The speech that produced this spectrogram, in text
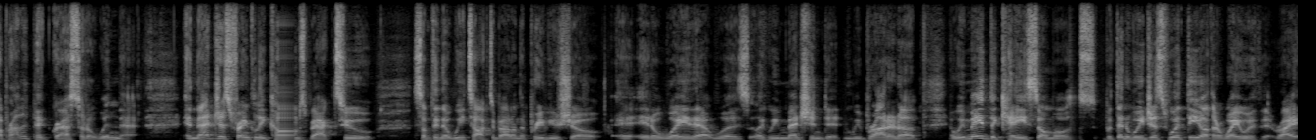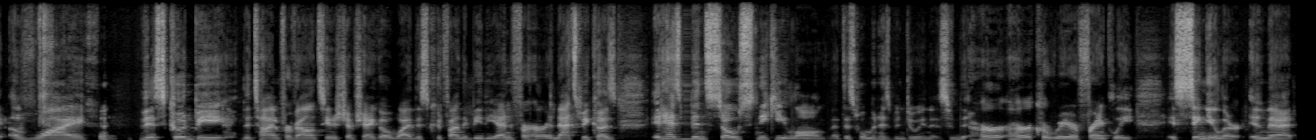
I'll probably pick Grasso to win that. And that just frankly comes back to something that we talked about on the preview show in a way that was like we mentioned it and we brought it up and we made the case almost, but then we just went the other way with it, right? Of why this could be the time for Valentina Shevchenko, why this could finally be the end for her. And that's because it has been so sneaky long that this woman has been doing this. Her her career, frankly, is singular in that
